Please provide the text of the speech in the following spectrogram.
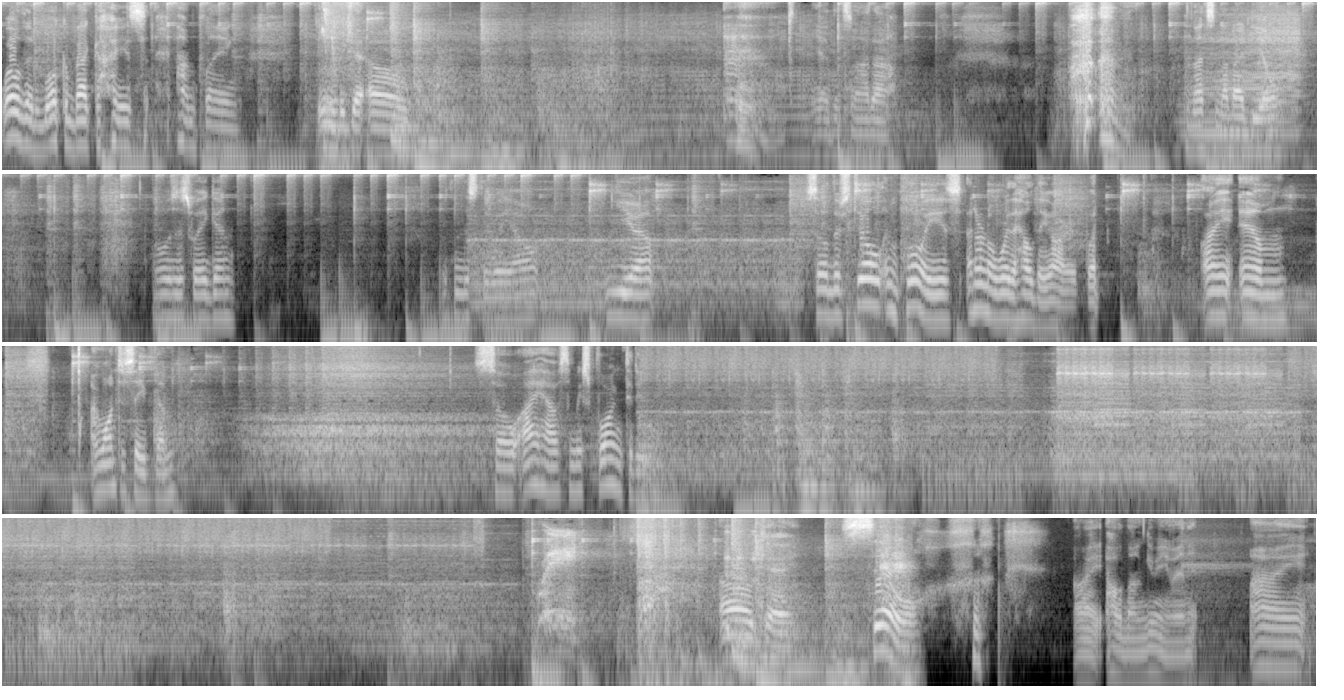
Well then, welcome back guys. I'm playing get oh. yeah, that's not uh that's not ideal. What was this way again? Isn't this the way out? Yeah. So there's still employees. I don't know where the hell they are, but I am I want to save them. So I have some exploring to do. Okay. Still. Alright, hold on, give me a minute. I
